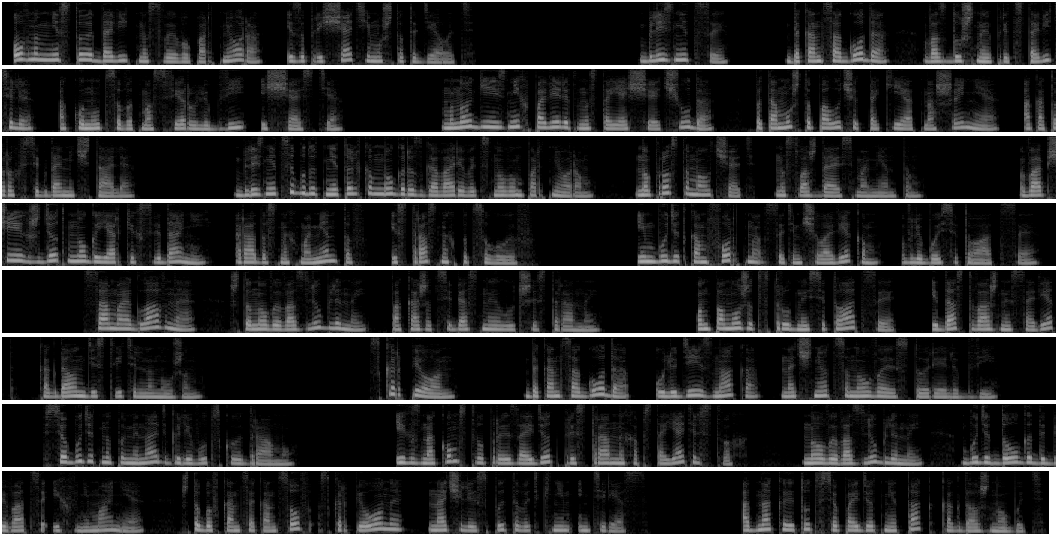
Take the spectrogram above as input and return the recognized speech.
Овнам не стоит давить на своего партнера и запрещать ему что-то делать. Близнецы. До конца года воздушные представители окунутся в атмосферу любви и счастья. Многие из них поверят в настоящее чудо, потому что получат такие отношения, о которых всегда мечтали. Близнецы будут не только много разговаривать с новым партнером, но просто молчать, наслаждаясь моментом. Вообще их ждет много ярких свиданий, радостных моментов и страстных поцелуев. Им будет комфортно с этим человеком в любой ситуации. Самое главное, что новый возлюбленный покажет себя с наилучшей стороны. Он поможет в трудной ситуации и даст важный совет, когда он действительно нужен. Скорпион. До конца года у людей знака начнется новая история любви. Все будет напоминать голливудскую драму. Их знакомство произойдет при странных обстоятельствах, новый возлюбленный будет долго добиваться их внимания, чтобы в конце концов скорпионы начали испытывать к ним интерес. Однако и тут все пойдет не так, как должно быть.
